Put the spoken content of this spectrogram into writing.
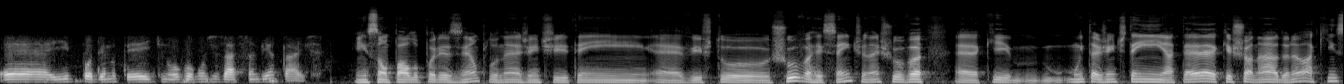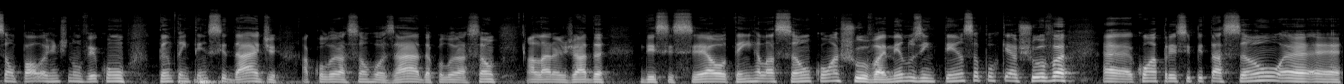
é, e podemos ter de novo alguns desastres ambientais. Em São Paulo, por exemplo, né, a gente tem é, visto chuva recente, né, chuva é, que muita gente tem até questionado. Né? Aqui em São Paulo a gente não vê com tanta intensidade a coloração rosada, a coloração alaranjada desse céu tem relação com a chuva. É menos intensa porque a chuva, é, com a precipitação, é, é,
